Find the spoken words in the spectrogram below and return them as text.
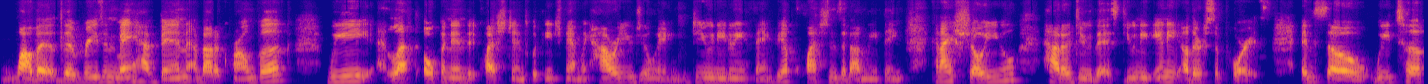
while the, the reason may have been about a Chromebook, we left open-ended questions with each family. How are you doing? Do you need anything? Do you have questions about anything? Can I show you how to do this? Do you need any other supports? And so we took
